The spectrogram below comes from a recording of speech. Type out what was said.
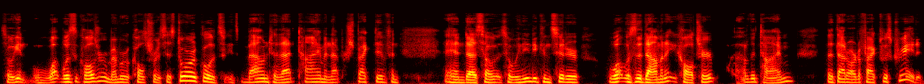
So again, what was the culture? Remember, culture is historical. It's it's bound to that time and that perspective, and and uh, so so we need to consider what was the dominant culture of the time that that artifact was created.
